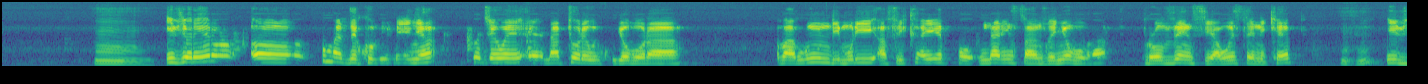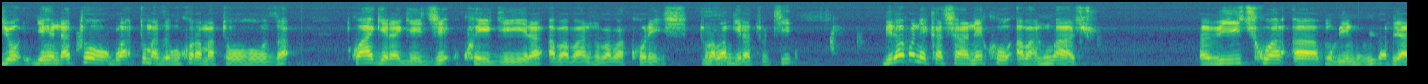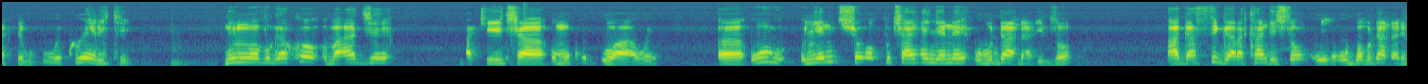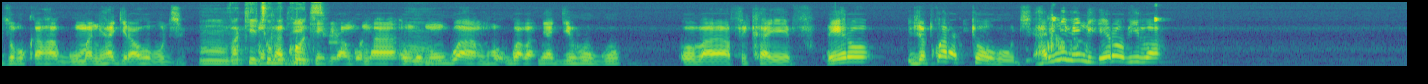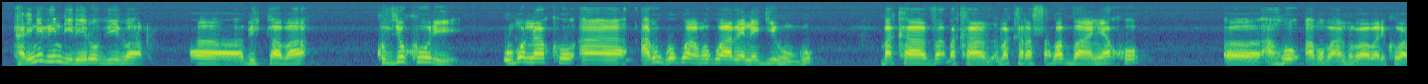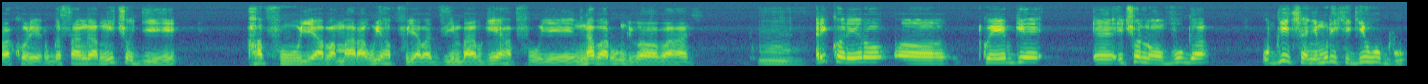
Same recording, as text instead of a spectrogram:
mm. ibyo rero eh, tumaze kubimenya ko jewe natorewe kuyobora abarundi muri afurika y'epfo nari nsanzwe nyobora province ya western cape mhm. ibyo igihe ndatorwa tumaze gukora amatohoza twagerageje kwegera aba bantu babakoresha mhm. turababwira tuti biraboneka cyane ko abantu bacu bicwa mu bintu biba byateguwe kubera iki nimwavuga ko baje bakica umukozi wawe Eh, nyine ishopu cyangwa nyine ubudandarizo agasigara kandi ubwo budandarizo bukahaguma ntihagire aho buje bakica mm, umukotsi ngo na urwanko mm. rw'abanyagihugu ba afurika y'epfo rero ibyo twarabitohuje hari n'ibindi rero biba hari n'ibindi rero biba bikaba eh, ku by'ukuri ubona ko ari ah, urwo rwanko rw'abenegihugu bakaza bakarasa bavanya ko eh, aho abo bantu baba bari ko barakorera ugasanga muri icyo gihe hapfuye abamarawi hapfuye abazimbabwe hapfuye n'abarundi baba bahari hmm. ariko rero eh, twebwe eh, icyo navuga ubwicanyi muri iki gihugu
